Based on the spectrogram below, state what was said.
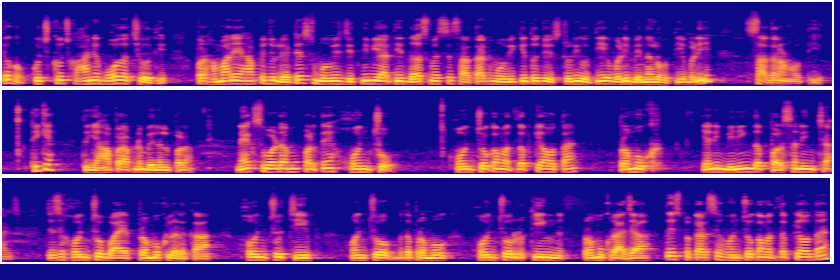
देखो, कुछ कुछ कहानियाँ बहुत अच्छी होती है, पर हमारे यहाँ पे जो लेटेस्ट मूवीज़ जितनी भी आती है, दस में से सात आठ मूवी की तो जो स्टोरी होती है बड़ी बेनल होती है, बड़ी साधारण होती है। ठीक है? तो यहाँ पर आपने बेनल पढ़ा। नेक्स्ट वर्ड हम पढ़ते हैं होंचो होंचो का मतलब क्या होता है? प्रमुख, यानी meaning the person in charge जैसे होंचो बाय प्रमुख लड़का होंचो चीफ होंचो मतलब प्रमुख होंचो किंग, प्रमुख राजा। तो इस प्रकार से होंचो का मतलब क्या होता है?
